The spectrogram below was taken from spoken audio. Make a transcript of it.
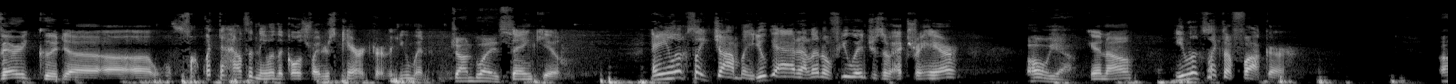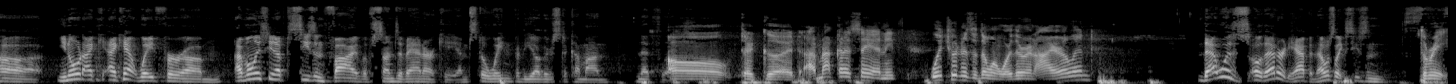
very good. Uh, uh, fuck, what the hell's the name of the Ghost Rider's character, the human? John Blaze. Thank you. And he looks like John Blade. You add a little few inches of extra hair, Oh yeah. you know. He looks like the fucker. Uh, you know what? I, I can't wait for. Um, I've only seen up to season five of Sons of Anarchy. I'm still waiting for the others to come on Netflix. Oh, they're good. I'm not gonna say any. Which one is it? The one where they're in Ireland? That was. Oh, that already happened. That was like season Three.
